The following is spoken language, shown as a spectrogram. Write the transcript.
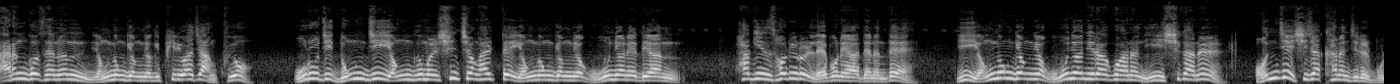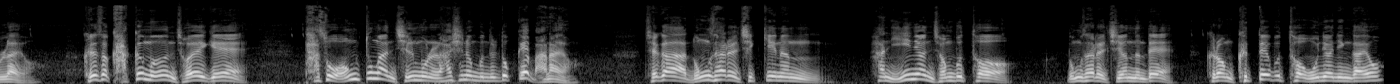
다른 것에는 영농 경력이 필요하지 않고요. 오로지 농지 연금을 신청할 때 영농 경력 5년에 대한 확인 서류를 내보내야 되는데 이 영농 경력 5년이라고 하는 이 시간을 언제 시작하는지를 몰라요. 그래서 가끔은 저에게 다소 엉뚱한 질문을 하시는 분들도 꽤 많아요. 제가 농사를 짓기는 한 2년 전부터 농사를 지었는데 그럼 그때부터 5년인가요?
